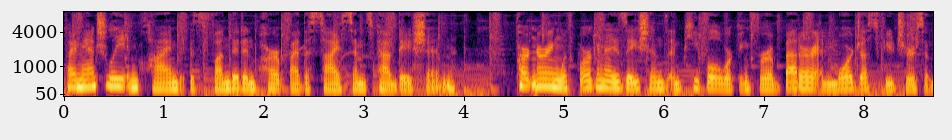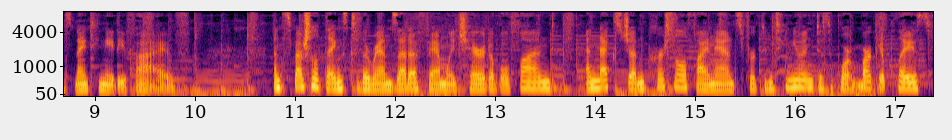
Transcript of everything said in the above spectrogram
Financially Inclined is funded in part by the Sy Syms Foundation, partnering with organizations and people working for a better and more just future since 1985. And special thanks to the Ranzetta Family Charitable Fund and NextGen Personal Finance for continuing to support Marketplace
